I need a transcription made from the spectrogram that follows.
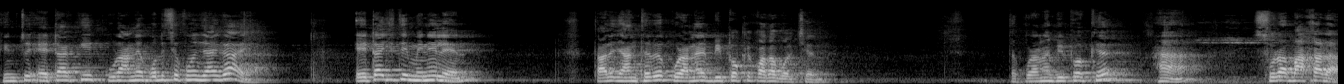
কিন্তু এটা কি কোরআনে বলেছে কোনো জায়গায়? এটা যদি মেনে নেন, তাহলে জানতে হবে কোরআনের বিপক্ষে কথা বলছেন। তো কোরআনের বিপক্ষে হ্যাঁ সুরা বাকারা,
